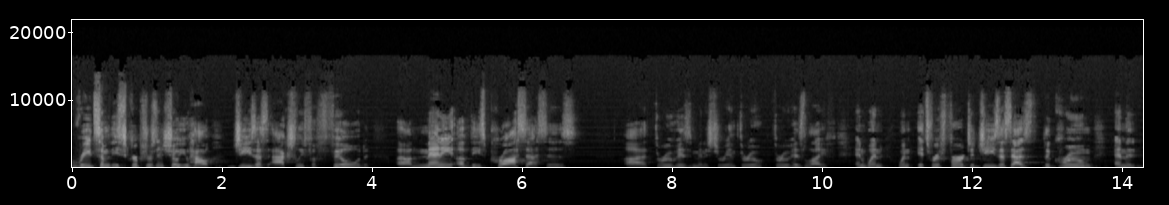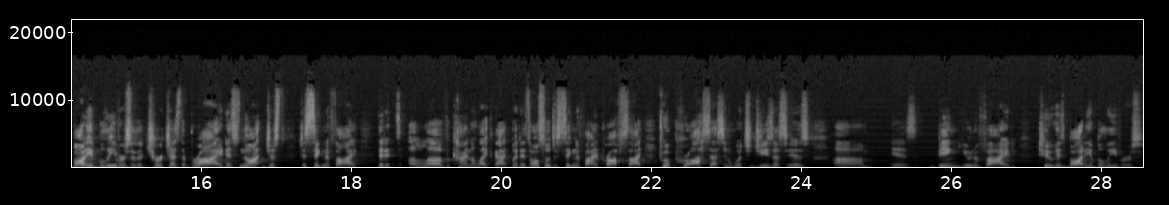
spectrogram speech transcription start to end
read some of these scriptures and show you how Jesus actually fulfilled uh, many of these processes uh, through his ministry and through through his life. And when when it's referred to Jesus as the groom and the body of believers or the church as the bride, it's not just to signify that it's a love kind of like that, but it's also to signify and prophesy to a process in which Jesus is um, is being unified to his body of believers.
